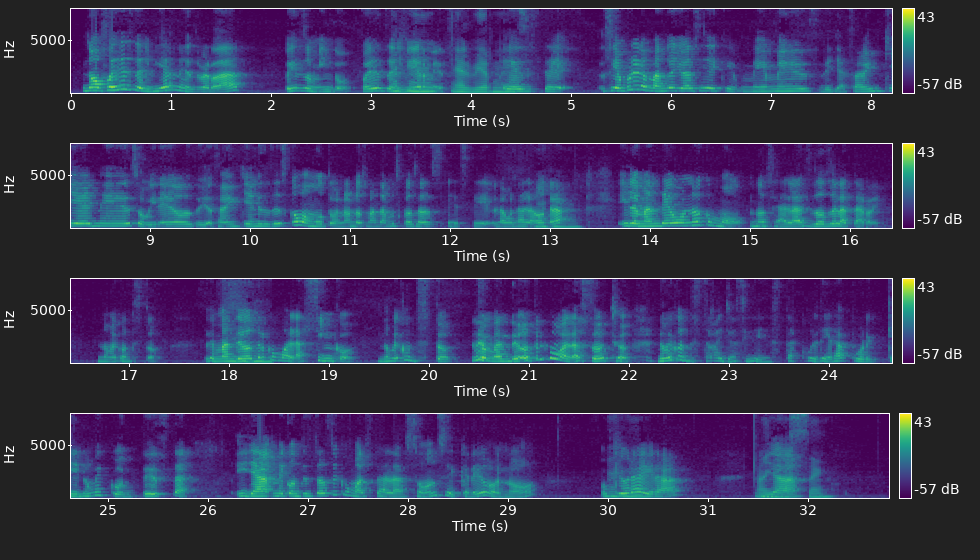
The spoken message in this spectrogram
no, fue desde el viernes, ¿verdad? Hoy es domingo, fue desde el viernes. El viernes. Este, siempre le mando yo así de que memes de ya saben quiénes o videos de ya saben quiénes. Entonces es como mutuo, ¿no? Nos mandamos cosas este, la una a la otra. Y le mandé uno como, no sé, a las 2 de la tarde. No me contestó. Le mandé otro como a las 5. No me contestó. Le mandé otro como a las 8. No me contestaba. Yo así de esta culera, ¿por qué no me contesta? Y ya me contestaste como hasta las 11, creo, ¿no? ¿O qué hora era? ya. sé.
